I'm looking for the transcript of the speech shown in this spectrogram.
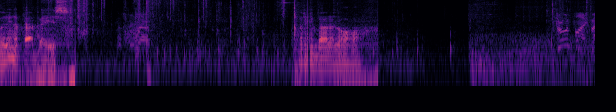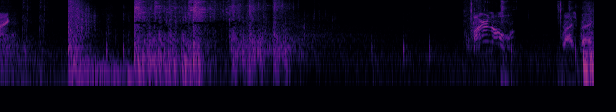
That ain't a bad base. That ain't bad at all. Throwing flashbang. Fire in the hole. Flashbang.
